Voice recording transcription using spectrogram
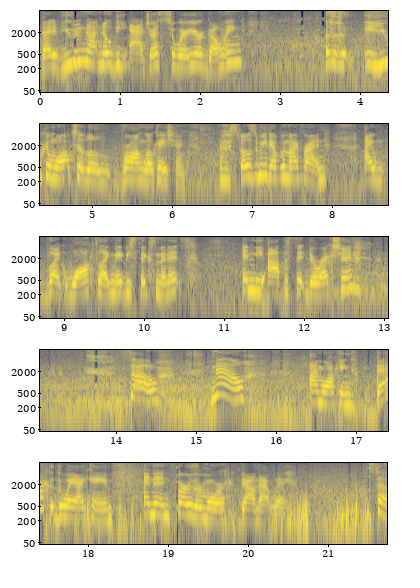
that if you do not know the address to where you're going, you can walk to the wrong location. I was supposed to meet up with my friend. I like walked like maybe six minutes in the opposite direction. So now I'm walking back the way I came and then furthermore down that way. So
